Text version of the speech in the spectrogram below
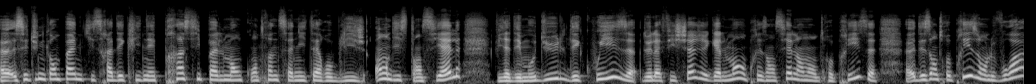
Euh, c'est une campagne qui sera déclinée principalement contraintes sanitaires oblige en distanciel, via des modules, des quiz, de l'affichage également en présentiel en entreprise. Euh, des entreprises, on le voit,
